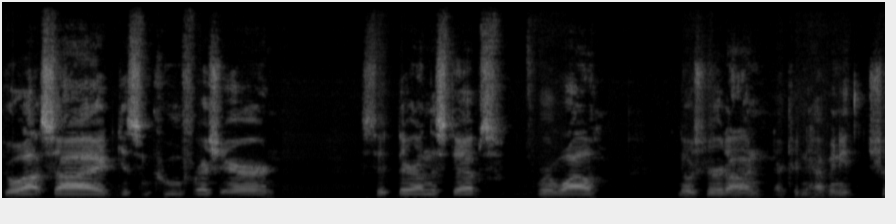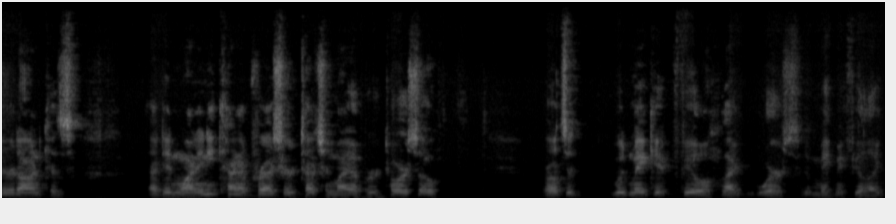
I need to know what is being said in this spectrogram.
go outside, get some cool fresh air, sit there on the steps for a while. No shirt on. I couldn't have any shirt on because I didn't want any kind of pressure touching my upper torso, or else it would make it feel like worse. It would make me feel like,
